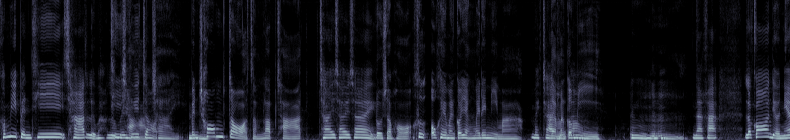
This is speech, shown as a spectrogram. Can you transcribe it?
เขามีเป็นที่ชาร์จหรือเปล่าหรือที่เป็นชาที่ร์จจอดใช่ เป็นช่องจอดสำหรับชาร์จ ใช่ใช่ใช่โดยเฉพาะคือโอเคมันก็ยังไม่ได้มีมากไม่ใช่แต่มันก็ถูต้องมีอืมอืมนะคะ แล้วก็เดี๋ยวนี้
